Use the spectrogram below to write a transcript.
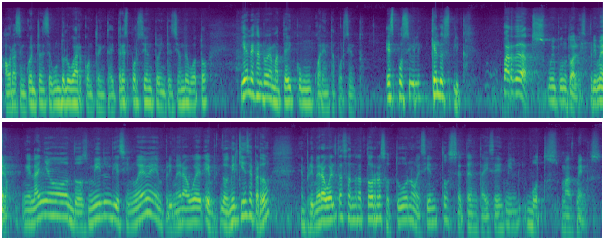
ahora se encuentra en segundo lugar con 33% de intención de voto y Alejandro Yamatei con un 40%. ¿Es posible? ¿Qué lo explica? Par de datos muy puntuales. Primero, en el año 2019, en primera vuelta, 2015, perdón, en primera vuelta Sandra Torres obtuvo 976 mil votos, más o menos.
